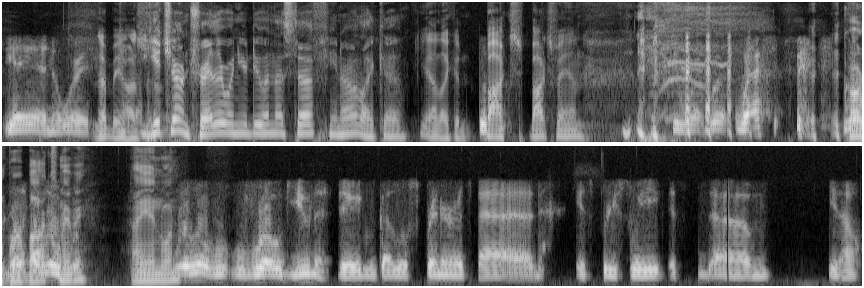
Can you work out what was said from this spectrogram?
Yeah, yeah, no worries. That'd be awesome. You get your own trailer when you're doing that stuff, you know, like a yeah, like a box box van. we're, we're, we're actually, Cardboard box, little, maybe high end one. We're a little rogue unit, dude. We've got a little sprinter. It's bad it's pretty sweet. It's um, you know,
